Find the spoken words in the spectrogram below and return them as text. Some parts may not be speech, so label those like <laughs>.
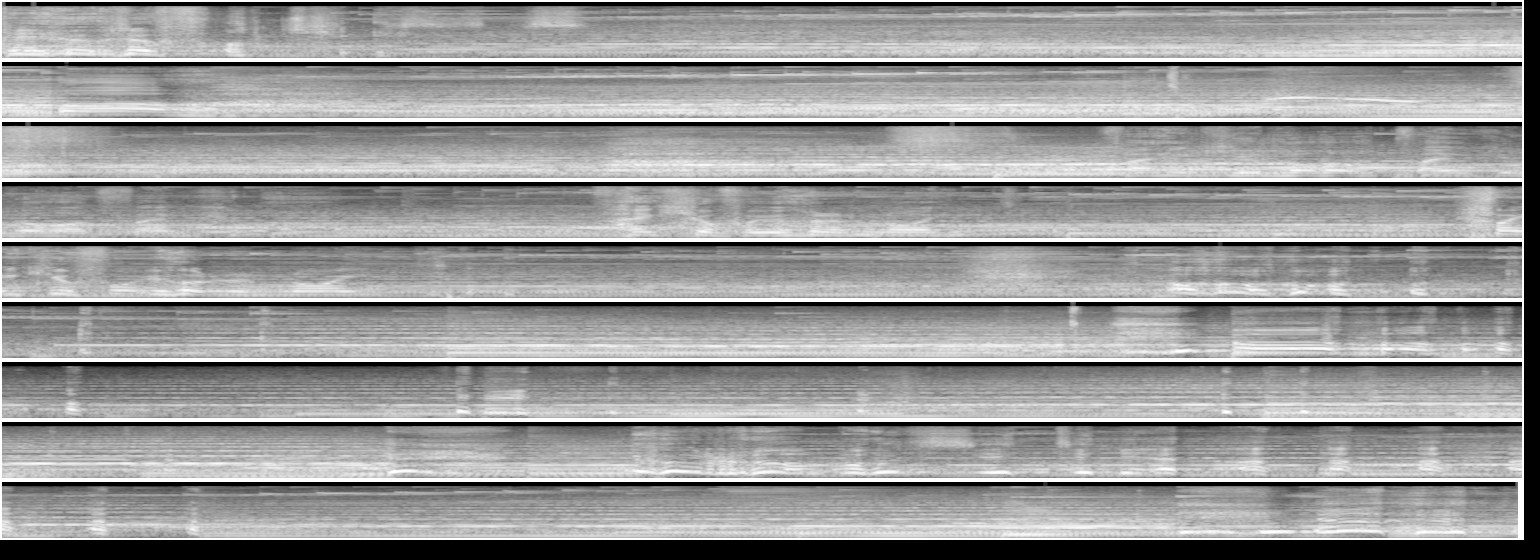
Beautiful Jesus. Oh. Thank you, Lord. Thank you, Lord. Thank you, Lord. Thank you for your anointing. Thank you for your anointing. Oh. Oh. Robusitia. Dios,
